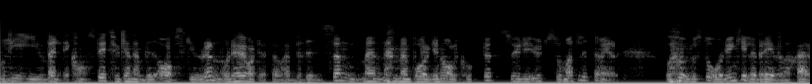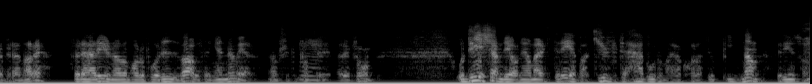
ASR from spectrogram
Och det är ju väldigt konstigt. Hur kan den bli avskuren? Och det har ju varit ett av de här bevisen. Men, men på originalkortet så är det utzoomat lite mer. Och då står det en kille bredvid med skärbrännare. För det här är ju när de håller på att riva allting ännu mer. När de försöker plocka Mm. det därifrån. Och det kände jag när jag märkte det. Jag bara, gud, det här borde man ju ha kollat upp innan. För det är ju en sån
